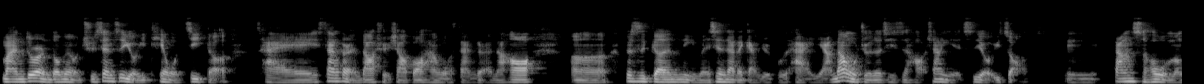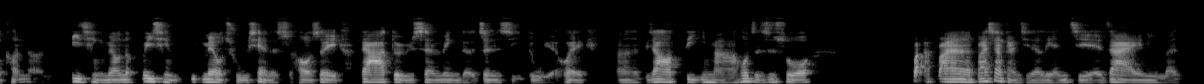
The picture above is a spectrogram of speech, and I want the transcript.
蛮多人都没有去，甚至有一天我记得才三个人到学校，包含我三个人，然后呃，就是跟你们现在的感觉不太一样。但我觉得其实好像也是有一种，嗯，当时候我们可能疫情没有那疫情没有出现的时候，所以大家对于生命的珍惜度也会嗯比较低嘛，或者是说班班班上感情的连接在你们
